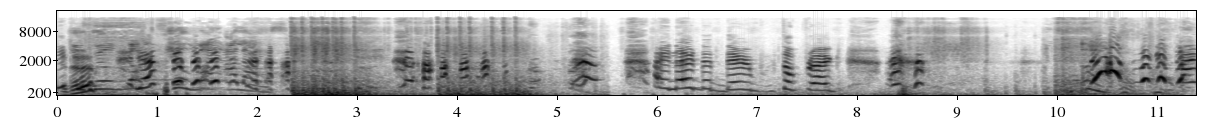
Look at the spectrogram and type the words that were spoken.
You did it? Will not kill my allies. I know that they're top rank. Get out of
